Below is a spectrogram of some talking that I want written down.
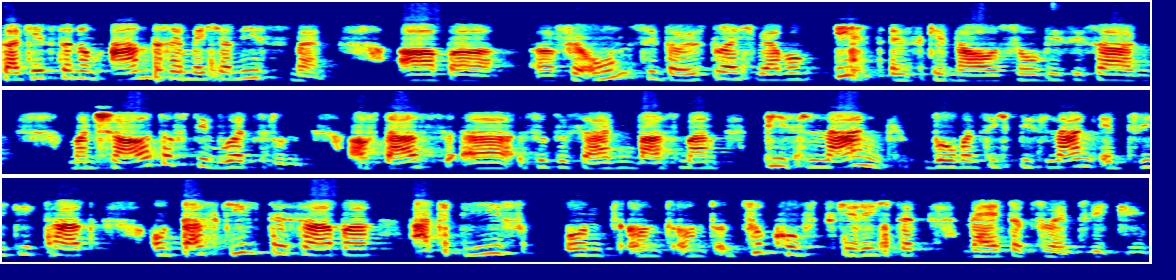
da geht es dann um andere Mechanismen. Aber äh, für uns in der Österreich-Werbung ist es genau so, wie Sie sagen. Man schaut auf die Wurzeln, auf das äh, sozusagen, was man bislang, wo man sich bislang entwickelt hat. Und das gilt es aber aktiv und, und, und, und zukunftsgerichtet weiterzuentwickeln.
